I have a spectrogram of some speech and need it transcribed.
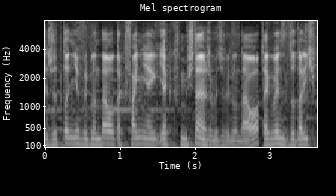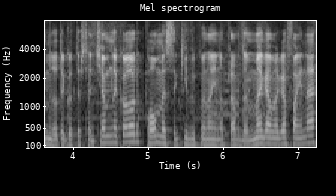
że to nie wyglądało tak fajnie, jak myślałem, że będzie wyglądało. Tak więc dodaliśmy do tego też ten ciemny kolor. Pomysł, jaki wykonanie naprawdę mega, mega fajne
